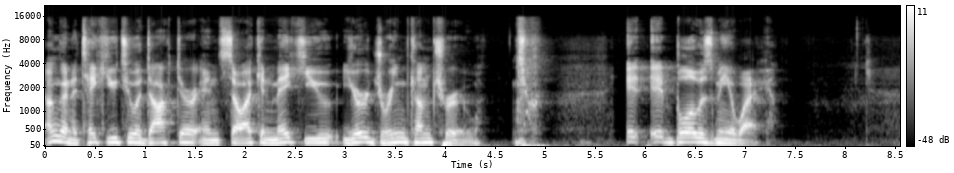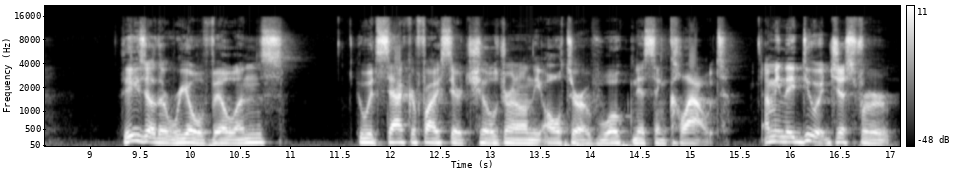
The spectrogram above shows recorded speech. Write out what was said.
I'm going to take you to a doctor and so I can make you your dream come true. it, it blows me away. These are the real villains who would sacrifice their children on the altar of wokeness and clout. I mean, they do it just for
